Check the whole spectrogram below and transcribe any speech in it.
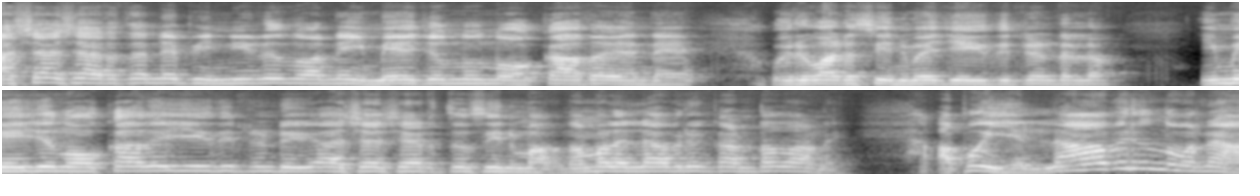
ആശാശരത്തന്നെ പിന്നീട് എന്ന് പറഞ്ഞ ഇമേജ് ഒന്നും നോക്കാതെ തന്നെ ഒരുപാട് സിനിമ ചെയ്തിട്ടുണ്ടല്ലോ. ഇമേജ് നോക്കാതെ ചെയ്തിട്ടുണ്ട് ആശാശരത്ത് സിനിമ നമ്മളെല്ലാവരും കണ്ടതാണ്. അപ്പോൾ എല്ലാവരും എന്ന് പറഞ്ഞാൽ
